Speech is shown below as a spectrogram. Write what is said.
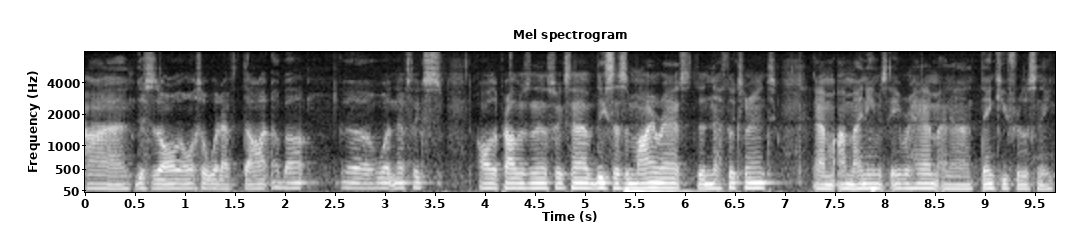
Uh, this is all also what I've thought about uh, what Netflix, all the problems Netflix have. This is my rant, the Netflix rant. Um, my name is Abraham, and uh, thank you for listening.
